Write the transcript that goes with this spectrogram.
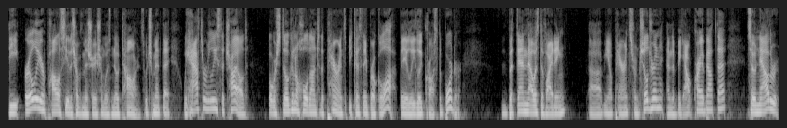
The earlier policy of the Trump administration was no tolerance, which meant that we have to release the child, but we're still going to hold on to the parents because they broke a law. They illegally crossed the border. But then that was dividing uh, you know, parents from children and the big outcry about that. So now the,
